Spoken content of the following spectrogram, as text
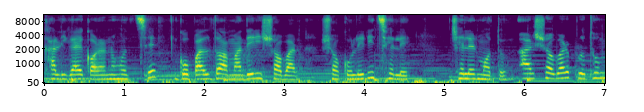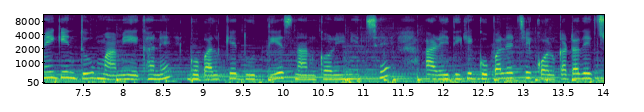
খালি গায়ে করানো হচ্ছে। গোপাল তো আমাদেরই সবার, সকলেরই ছেলে। ছেলের মতো। আর সবার প্রথমেই কিন্তু মামি এখানে গোপালকে দুধ দিয়ে স্নান করিয়ে নিচ্ছে। আর এইদিকে গোপালের যে কলকাটা দেখছ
